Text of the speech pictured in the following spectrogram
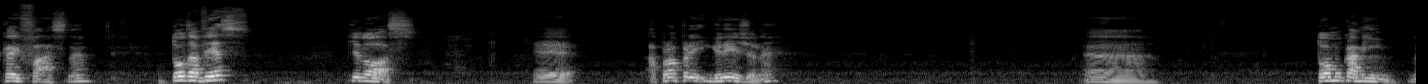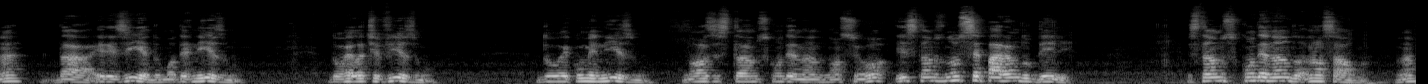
Caifás, né? Toda vez que nós é, a própria igreja, né? É, toma o caminho, né? Da heresia, do modernismo, do relativismo, do ecumenismo, nós estamos condenando Nosso Senhor e estamos nos separando dele. Estamos condenando a nossa alma. Né?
